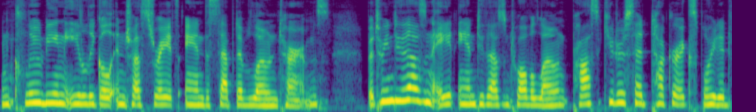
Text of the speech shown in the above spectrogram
including illegal interest rates and deceptive loan terms. Between 2008 and 2012 alone, prosecutors said Tucker exploited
